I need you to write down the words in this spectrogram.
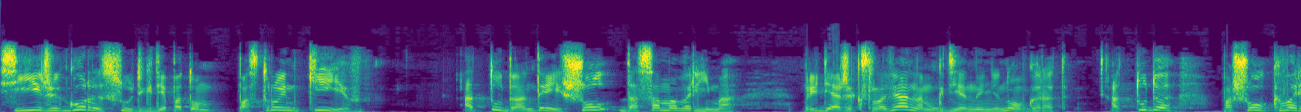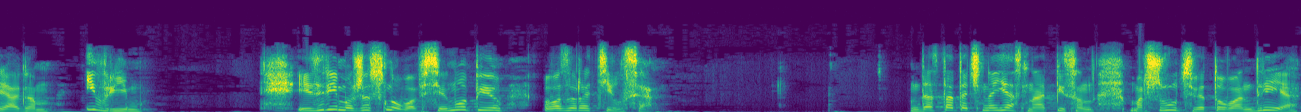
Сии же горы суть, где потом построен Киев. Оттуда Андрей шел до самого Рима, придя же к славянам, где ныне Новгород, оттуда пошел к варягам и в Рим, из Рима же снова в Синопию возвратился. Достаточно ясно описан маршрут Святого Андрея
